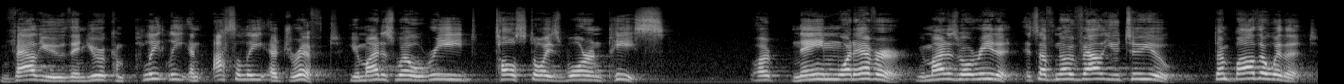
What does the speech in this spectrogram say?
value, then you're completely and utterly adrift. You might as well read Tolstoy's War and Peace or name whatever. You might as well read it. It's of no value to you. Don't bother with it.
